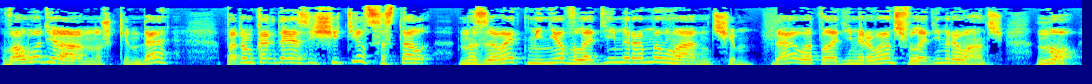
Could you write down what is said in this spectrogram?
Володя Аннушкин, да? Потом, когда я защитился, стал называть меня Владимиром Ивановичем. Да, вот Владимир Иванович, Владимир Иванович. Но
